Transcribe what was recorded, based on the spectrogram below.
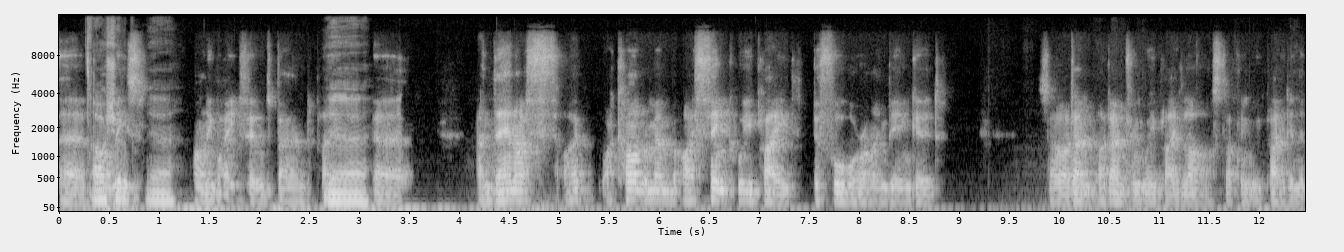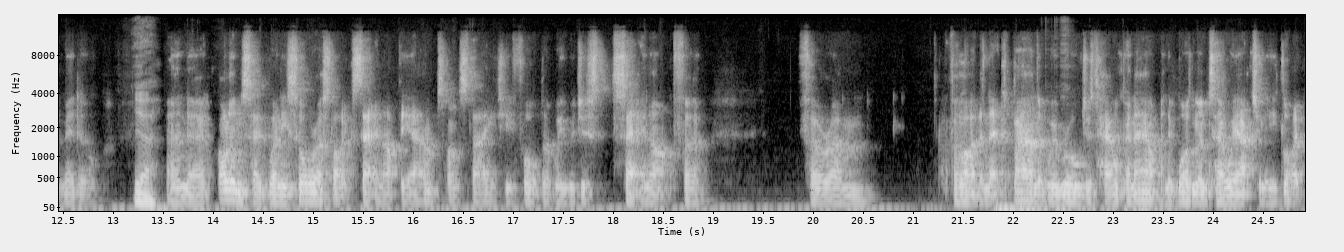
Uh, Oh, Barney's, yeah, Barney Wakefield's band played. yeah. Uh, and then I, f- I I can't remember. I think we played before I'm Being Good. So I don't I don't think we played last. I think we played in the middle. Yeah, And uh, Colin said when he saw us like setting up the amps on stage, he thought that we were just setting up for for um for like the next band that we were all just helping out. And it wasn't until we actually like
